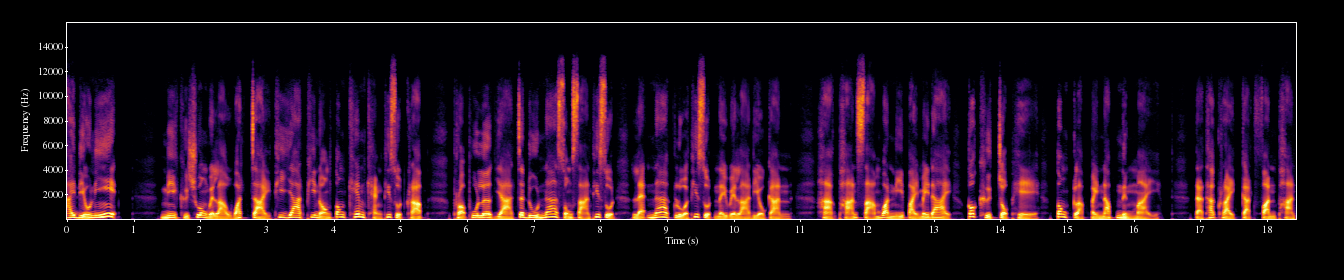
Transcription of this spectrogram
กายเดี๋ยวนี้ นี่คือช่วงเวลาวัดใจที่ญาติพี่น้องต้องเข้มแข็งที่สุดครับ เพราะผู้เลิกยาจะดูน่าสงสารที่สุด และน่ากลัวที่สุดในเวลาเดียวกัน หากผ่าน 3 วันนี้ไปไม่ได้ ก็คือจบเฮต้องกลับไปนับหนึ่งใหม่ แต่ถ้าใครกัดฟันผ่าน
